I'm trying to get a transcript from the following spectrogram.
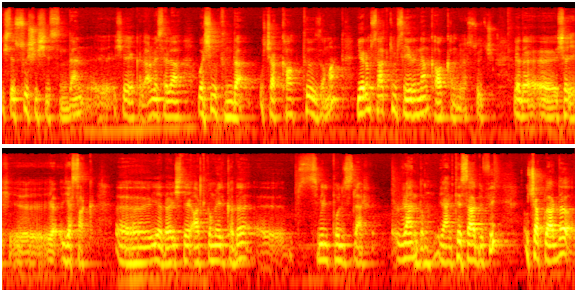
işte su şişesinden e, şeye kadar mesela Washington'da uçak kalktığı zaman yarım saat kimse yerinden kalkamıyor suç ya da e, şey e, ya- yasak E, ya da işte artık Amerika'da sivil polisler random yani tesadüfi uçaklarda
